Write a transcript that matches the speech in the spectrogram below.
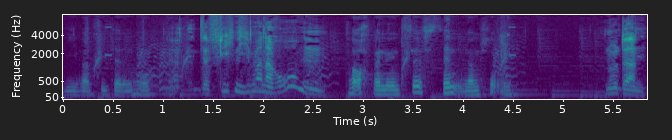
Wie, wann fliegt er denn hoch? Ja, der fliegt nicht immer nach oben. Doch, wenn du ihn triffst, hinten am Schlitten. Nur dann.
